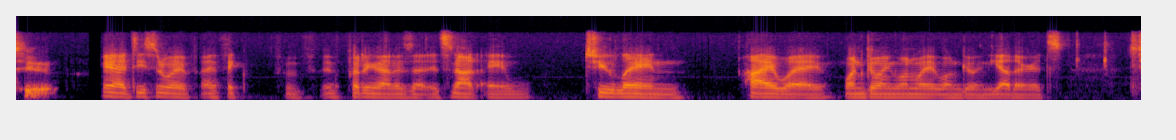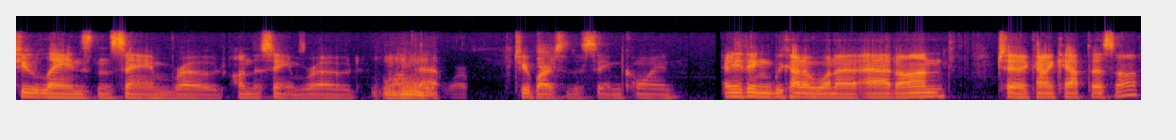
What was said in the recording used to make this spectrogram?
too. Yeah, a decent way of I think of putting that is that it's not a two lane highway, one going one way, one going the other. It's two lanes in the same road on the same road. Mm-hmm. That were two parts of the same coin. Anything we kind of want to add on to kind of cap this off?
